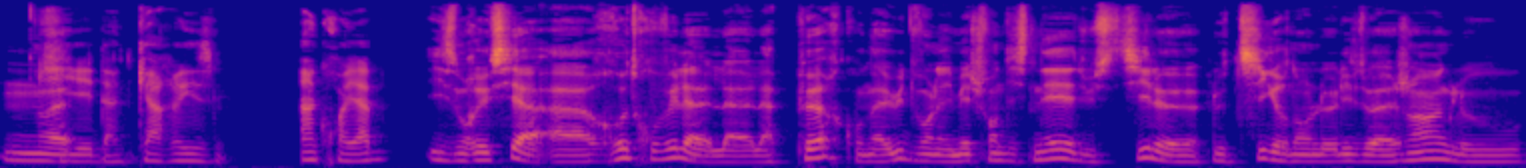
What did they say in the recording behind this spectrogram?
Mm, ouais. qui est d'un charisme incroyable. Ils ont réussi à, à retrouver la, la- la peur qu'on a eue devant les méchants Disney, du style euh, le tigre dans le livre de la jungle, ou,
